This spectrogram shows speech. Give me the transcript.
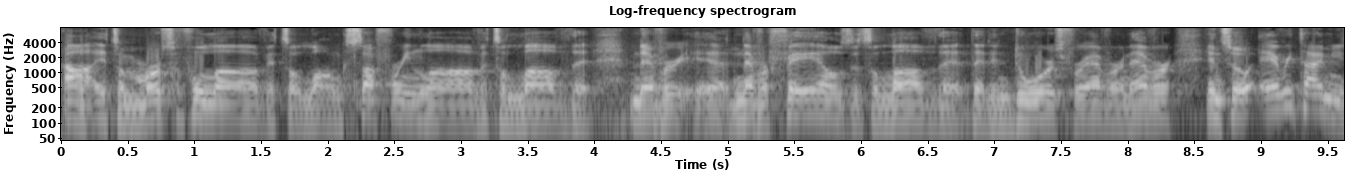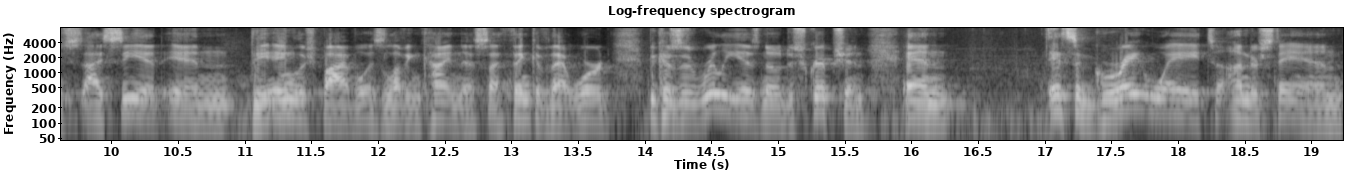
uh, it's a merciful love, it's a long suffering love, it's a love that never uh, never fails, it's a love that that endures forever and ever. And so every time you, I see it in the English Bible as loving kindness, I think of that word because there really is no description and it's a great way to understand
